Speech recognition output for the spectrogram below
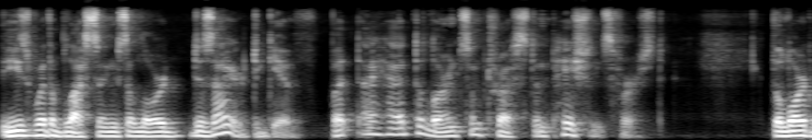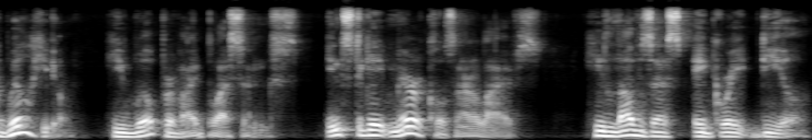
These were the blessings the Lord desired to give, but I had to learn some trust and patience first. The Lord will heal. He will provide blessings, instigate miracles in our lives. He loves us a great deal,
